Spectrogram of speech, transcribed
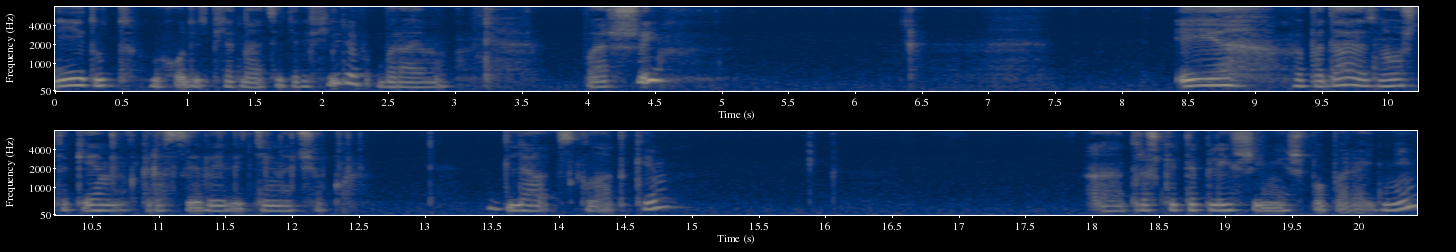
І тут виходить 15 рефілів. Обираємо перший. І випадає знову ж таки красивий відтіночок для складки. Трошки тепліший, ніж попередній.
